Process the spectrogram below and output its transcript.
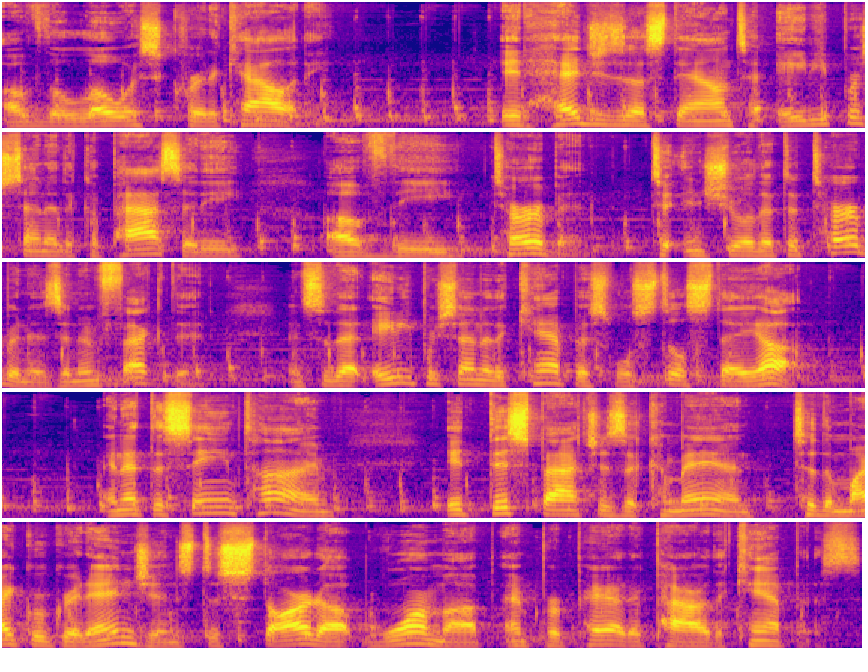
of the lowest criticality. It hedges us down to 80% of the capacity of the turbine to ensure that the turbine isn't infected and so that 80% of the campus will still stay up. And at the same time, it dispatches a command to the microgrid engines to start up, warm up, and prepare to power the campus.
